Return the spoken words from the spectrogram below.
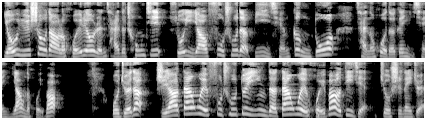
由于受到了回流人才的冲击，所以要付出的比以前更多，才能获得跟以前一样的回报。我觉得只要单位付出对应的单位回报递减，就是内卷。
